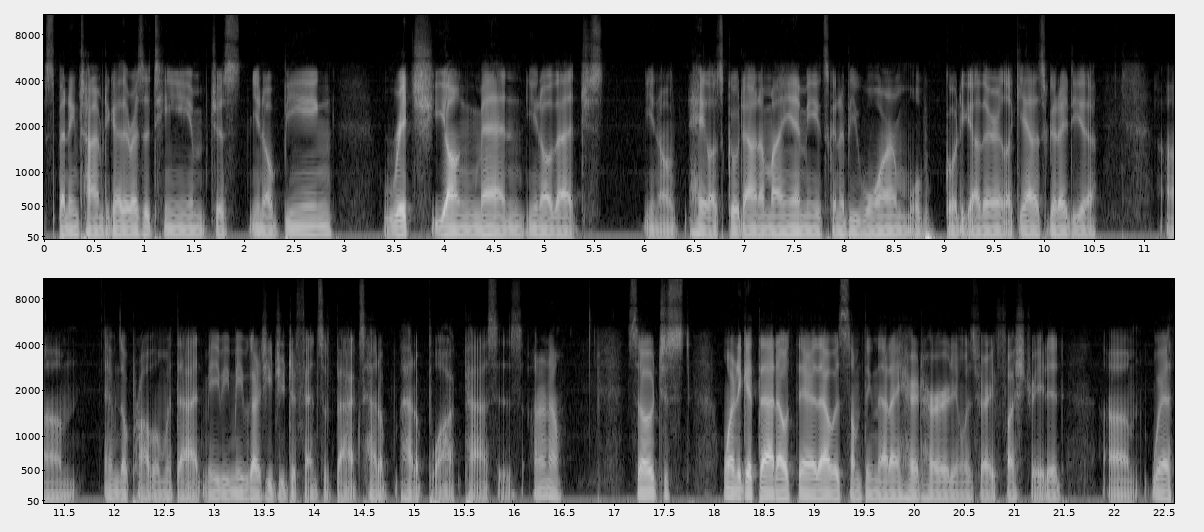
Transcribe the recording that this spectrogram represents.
spending time together as a team, just you know being rich young men. You know that just you know, hey, let's go down to Miami. It's gonna be warm. We'll go together. Like, yeah, that's a good idea. Um, I have no problem with that. Maybe maybe gotta teach your defensive backs how to how to block passes. I don't know. So just wanted to get that out there. That was something that I had heard and was very frustrated um, with.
